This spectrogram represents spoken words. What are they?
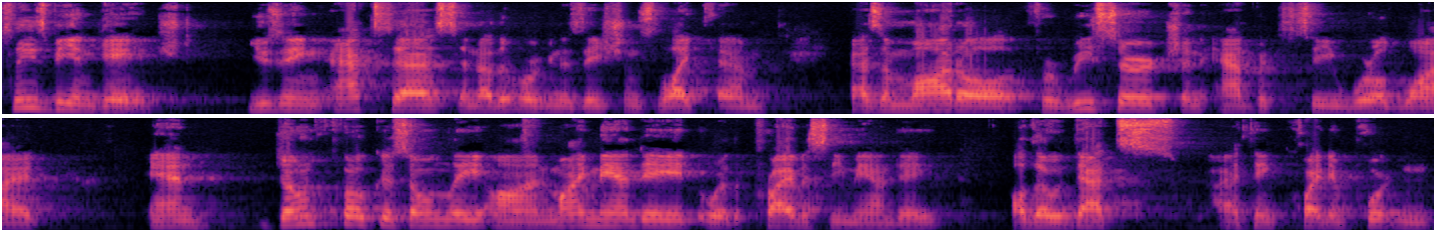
please be engaged, using Access and other organizations like them as a model for research and advocacy worldwide. And don't focus only on my mandate or the privacy mandate, although that's, I think, quite important,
